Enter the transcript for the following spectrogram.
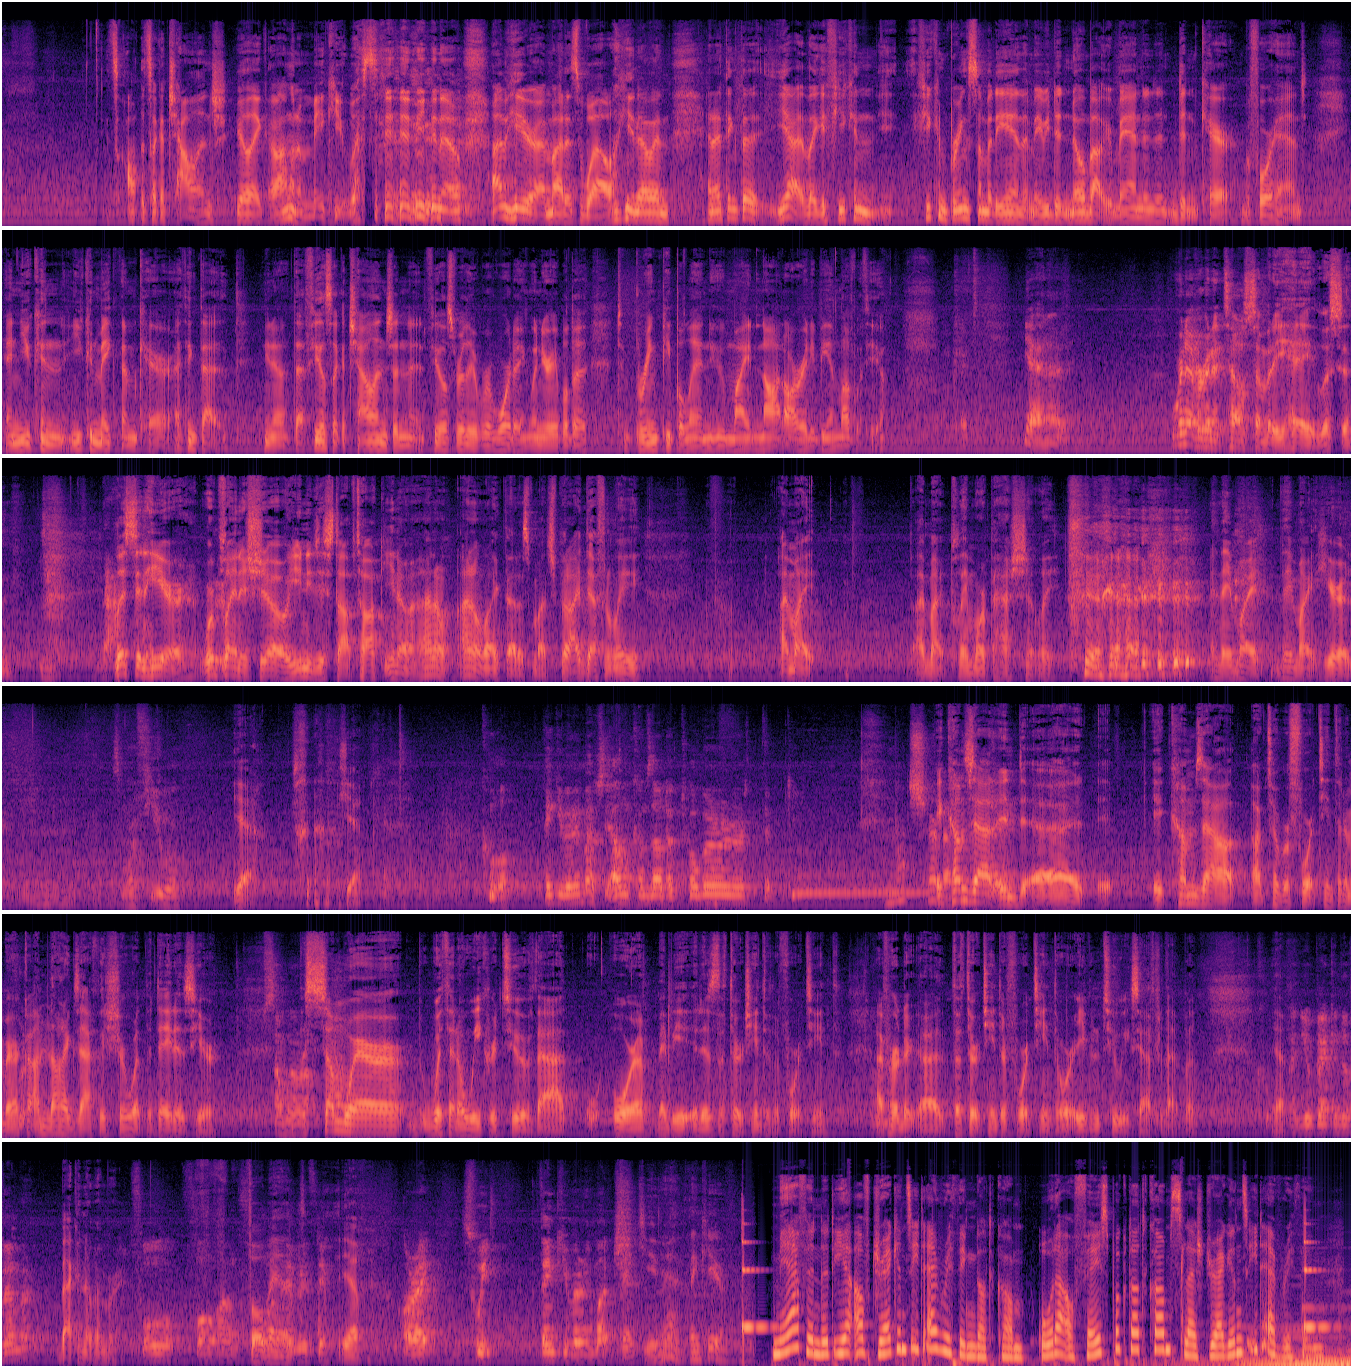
It's it's like a challenge. You're like, oh, I'm gonna make you listen. you know, I'm here. I might as well. You know, and and I think that yeah, like if you can if you can bring somebody in that maybe didn't know about your band and didn't, didn't care beforehand, and you can you can make them care. I think that you know that feels like a challenge and it feels really rewarding when you're able to to bring people in who might not already be in love with you. Okay. Yeah, we're never to tell somebody, "Hey, listen, listen here. We're playing a show. You need to stop talking." You know, I don't, I don't like that as much. But I definitely, I might, I might play more passionately, and they might, they might hear it. It's more fuel. Yeah, yeah. Cool. Thank you very much. The album comes out October 13th. I'm not sure. It comes out in. Uh, it, it comes out October 14th in America. I'm not exactly sure what the date is here. Somewhere, somewhere within a week or two of that, or maybe it is the 13th or the 14th. I've heard uh, the 13th or 14th, or even two weeks after that. But cool. yeah. And you're back in November. Back in November. Full, full on, full, full band, everything. Yep. All right, sweet. Thank you very much. Thank you. Yeah, thank you. Mehr findet ihr auf dragonseateverything.com oder auf facebook.com slash dragonseateverything.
